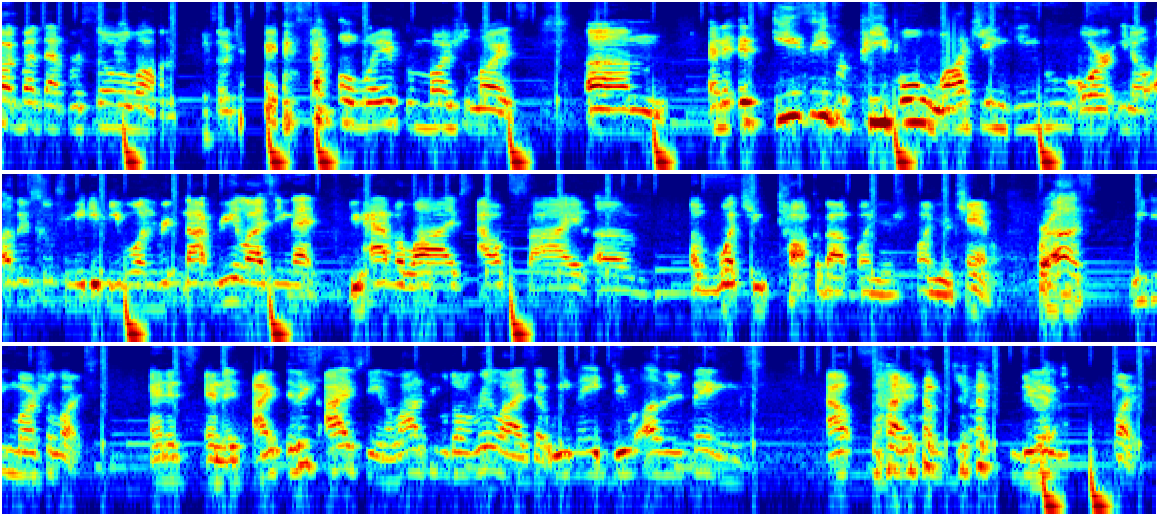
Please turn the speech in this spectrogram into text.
talk about that for so long. So take a step away from martial arts. Um, and it's easy for people watching you or you know other social media people and re- not realizing that you have a lives outside of of what you talk about on your on your channel. For us, we do martial arts, and it's and it, I, at least I've seen a lot of people don't realize that we may do other things outside of just doing martial arts.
